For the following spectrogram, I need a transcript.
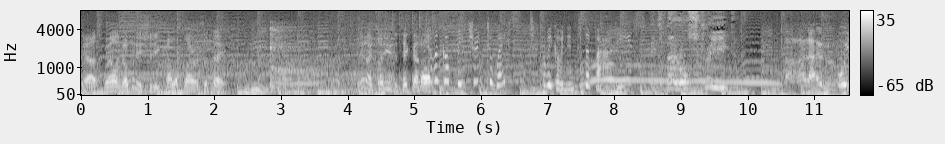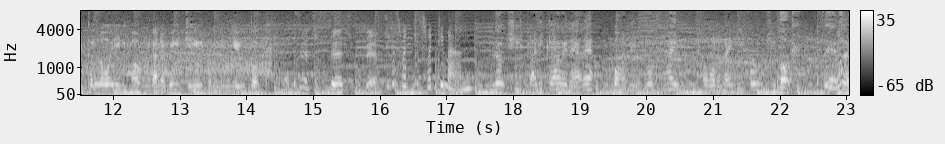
Yes, well, nobody should eat cauliflower, should they? Hmm. Didn't I tell you to take that We off? haven't got beetroot to waste. Are we going into the valleys? It's Meryl Streep. Hello, oi polloi. I'm going to read to you from the new book. Oh, bitch, bitch, bitch. He's a sweaty, sweaty man. Look, she's bloody glowing out there. Buy me a book, mate. I want to make me fortune. Look, theatre.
